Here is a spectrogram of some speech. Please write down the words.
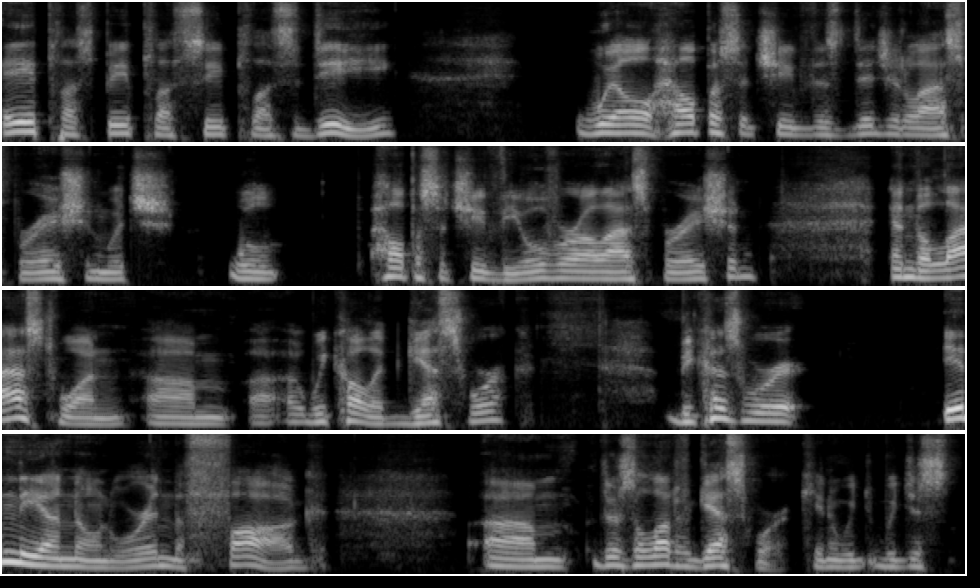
A plus B plus C plus D will help us achieve this digital aspiration, which will help us achieve the overall aspiration. And the last one, um, uh, we call it guesswork, because we're in the unknown, we're in the fog um, there's a lot of guesswork. You know, we, we just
